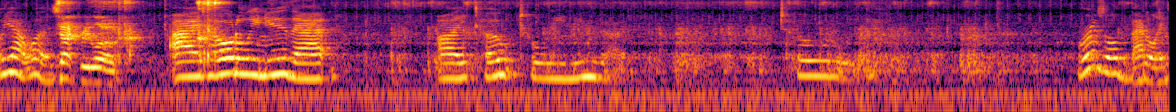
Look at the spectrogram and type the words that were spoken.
Oh yeah, it was. Attack reload. I totally knew that. I totally knew that. Totally. Where is all the battling?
